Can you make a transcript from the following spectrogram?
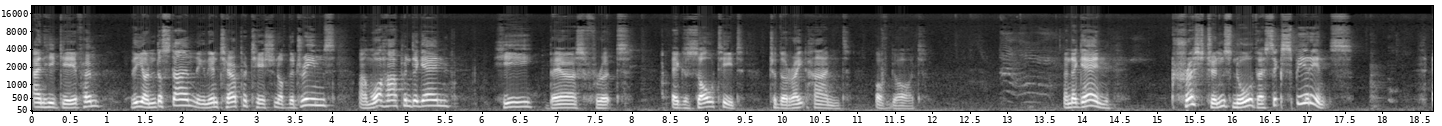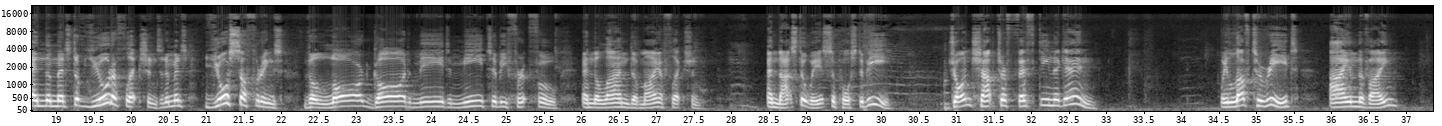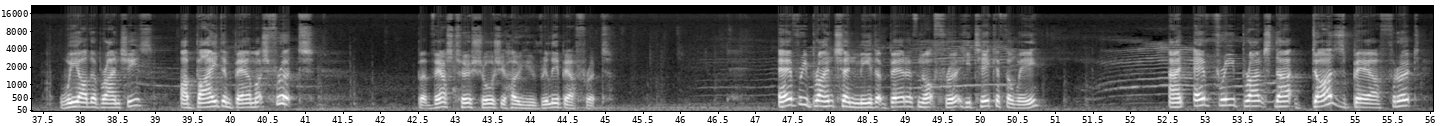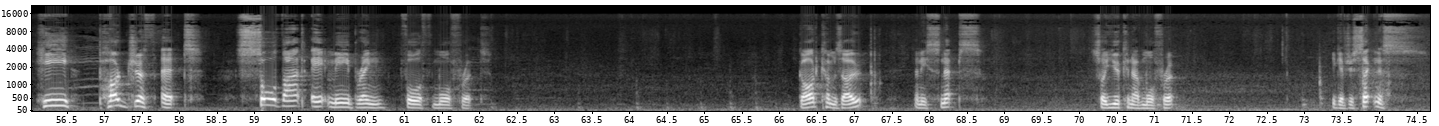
and he gave him the understanding, the interpretation of the dreams. And what happened again? He bears fruit, exalted to the right hand of God. And again, Christians know this experience. In the midst of your afflictions, in the midst of your sufferings, the Lord God made me to be fruitful in the land of my affliction. And that's the way it's supposed to be. John chapter 15 again. We love to read, I am the vine, we are the branches, abide and bear much fruit. But verse 2 shows you how you really bear fruit. Every branch in me that beareth not fruit, he taketh away. And every branch that does bear fruit, he purgeth it, so that it may bring forth more fruit. God comes out and he snips so you can have more fruit. He gives you sickness,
